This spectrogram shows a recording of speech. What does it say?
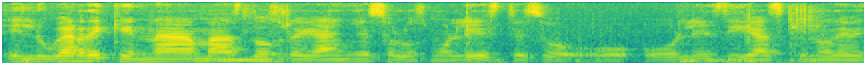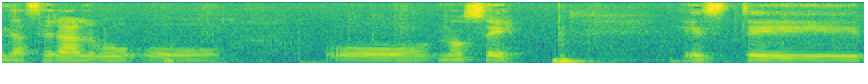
en lugar de que nada más los regañes o los molestes o, o- o les digas que no deben de hacer algo o, o no sé, este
